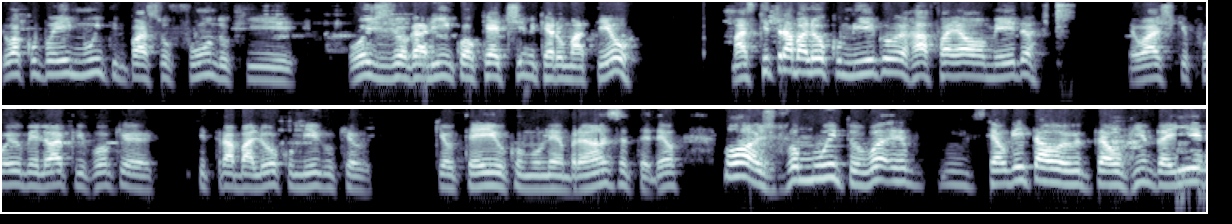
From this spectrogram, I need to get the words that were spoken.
eu acompanhei muito em Passo Fundo, que hoje jogaria em qualquer time, que era o Mateu, mas que trabalhou comigo, Rafael Almeida, eu acho que foi o melhor pivô que, que trabalhou comigo, que eu, que eu tenho como lembrança, entendeu? Lógico, foi muito. Se alguém está tá ouvindo aí,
